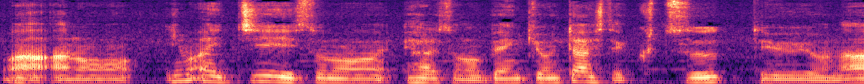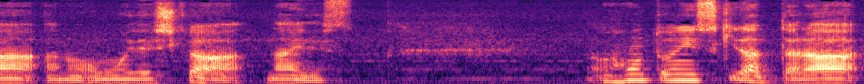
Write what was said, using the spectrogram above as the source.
まあ、あのいまいちそのやはりその勉強に対して苦痛っていうようなあの思い出しかないです。本当に好きだったら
